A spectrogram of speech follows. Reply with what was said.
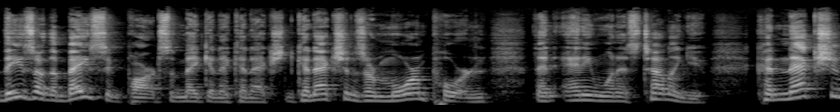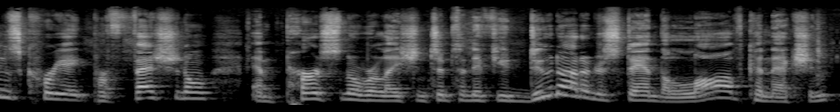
These are the basic parts of making a connection. Connections are more important than anyone is telling you. Connections create professional and personal relationships, and if you do not understand the law of connection,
